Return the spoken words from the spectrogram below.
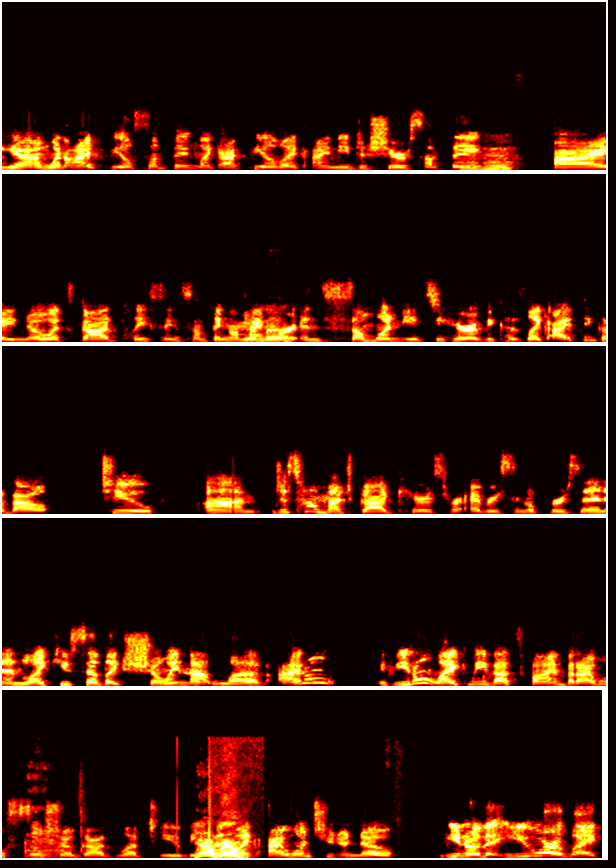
yeah, when I feel something, like I feel like I need to share something. Mm-hmm. I know it's God placing something on yeah, my man. heart and someone needs to hear it because like I think about too um just how much God cares for every single person and like you said like showing that love. I don't if you don't like me, that's fine, but I will still show God's love to you because yeah, like I want you to know, you know that you are like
